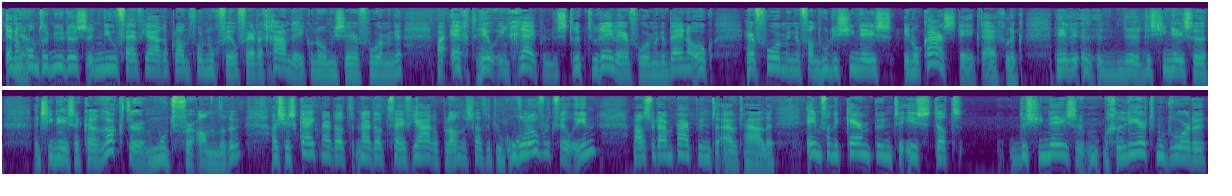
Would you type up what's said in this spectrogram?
En dan ja. komt er nu dus een nieuw vijfjarenplan voor nog veel verder gaande economische hervormingen, maar echt heel ingrijpende structurele hervormingen. Bijna ook hervormingen van hoe de Chinees in elkaar steekt eigenlijk. De hele, eh, de, de Chinese, het Chinese karakter moet veranderen. Als je eens kijkt naar dat, naar dat vijfjarenplan, er staat natuurlijk ongelooflijk veel in. Maar als we daar een paar punten uithalen. Een van de kernpunten is dat de Chinezen geleerd moet worden...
